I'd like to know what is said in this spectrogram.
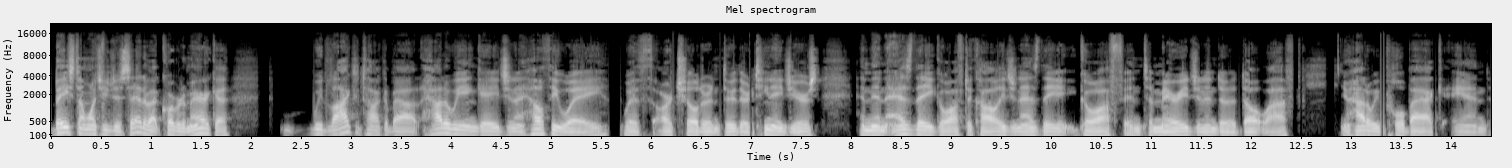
based on what you just said about corporate America, we'd like to talk about how do we engage in a healthy way with our children through their teenage years, and then as they go off to college and as they go off into marriage and into adult life, you know, how do we pull back and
